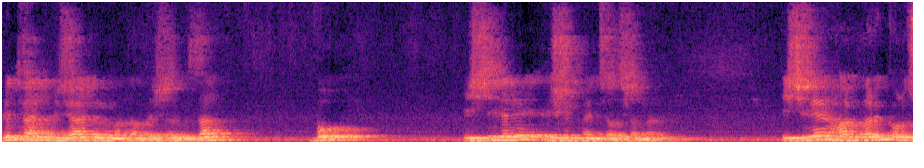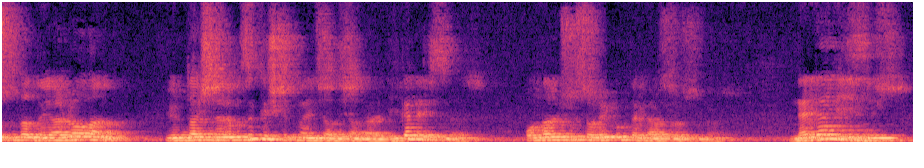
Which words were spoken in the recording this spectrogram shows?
lütfen rica ediyorum vatandaşlarımızdan bu işçileri kışkırtmaya çalışanları, işçilerin hakları konusunda duyarlı olan yurttaşlarımızı kışkırtmaya çalışanlara dikkat etsinler. Onlara şu soruyu mutlaka sorsunlar. Neden İzmir?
